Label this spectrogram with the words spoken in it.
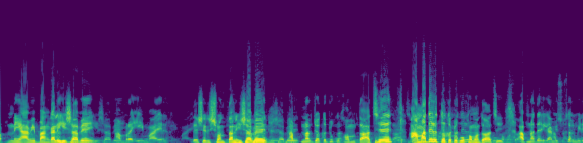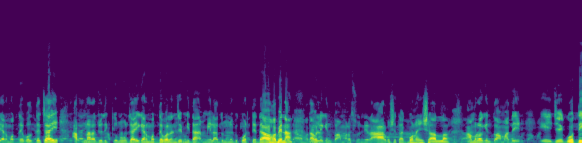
আপনি, আমি বাঙালি হিসাবে আমরা এই মায়ের দেশের সন্তান হিসাবে আপনার যতটুকু ক্ষমতা আছে, আমাদের ততটুকু ক্ষমতা আছে। আপনাদেরকে আমি সোশ্যাল মিডিয়ার মধ্যে বলতে চাই, আপনারা যদি কোনো জায়গার মধ্যে বলেন যে মিদা মিলাদুন্নবী করতে দেওয়া হবে না, তাহলে কিন্তু আমরা সুন্নিরা আর বসে থাকব না ইনশাআল্লাহ। আমরা কিন্তু আমাদের এই যে গতি,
